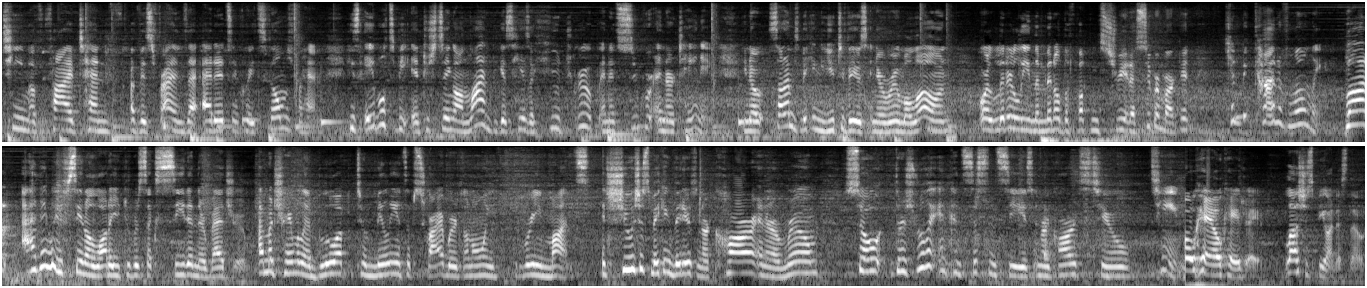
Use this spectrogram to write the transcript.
team of five, ten of his friends that edits and creates films for him. He's able to be interesting online because he has a huge group and it's super entertaining. You know, sometimes making YouTube videos in your room alone or literally in the middle of the fucking street at a supermarket can be kind of lonely. But I think we've seen a lot of YouTubers succeed in their bedroom. Emma Chamberlain blew up to a million subscribers in only three months. And she was just making videos in her car, in her room, so there's really inconsistencies in regards to team. Okay, okay, Jay. Let's just be honest though.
